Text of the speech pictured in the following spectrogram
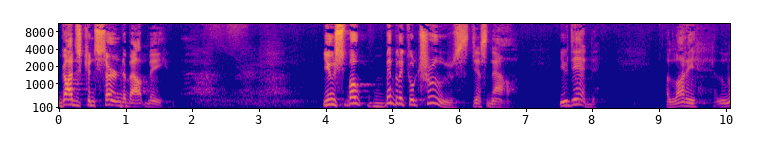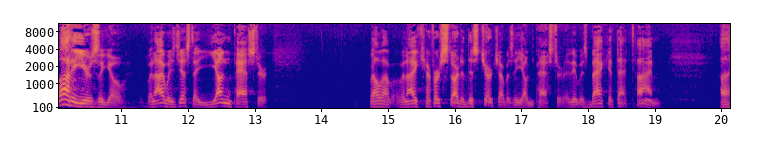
God's concerned about me. You spoke biblical truths just now. You did. A lot of, a lot of years ago, when I was just a young pastor, well, uh, when I first started this church, I was a young pastor, and it was back at that time. A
